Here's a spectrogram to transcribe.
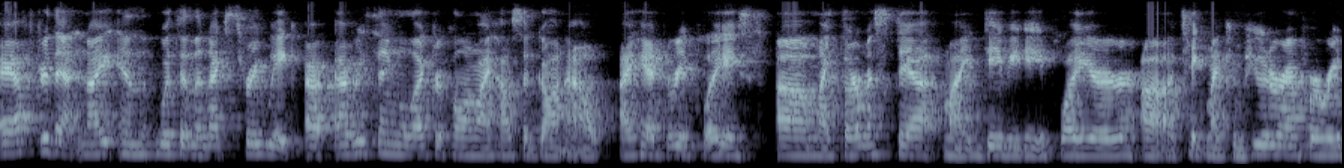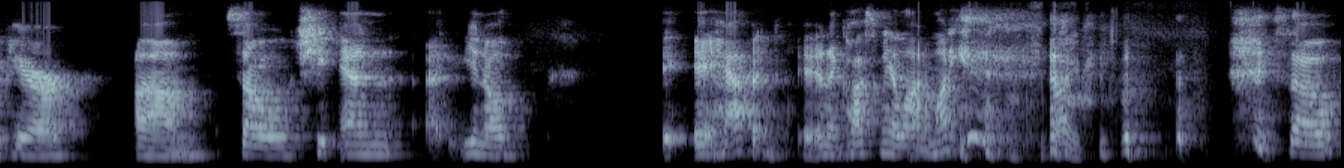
after that night, and within the next three weeks, everything electrical in my house had gone out. I had to replace um, my thermostat, my DVD player, uh, take my computer in for repair. Um, so she and uh, you know it, it, happened, and it cost me a lot of money. right. so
